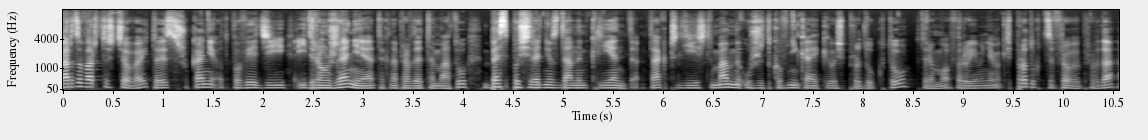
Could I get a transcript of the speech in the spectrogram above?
bardzo wartościowej, to jest szukanie odpowiedzi i drążenie tak naprawdę tematu bezpośrednio z danym klientem, tak? Czyli jeśli mamy użytkownika jakiegoś produktu, któremu oferujemy oferujemy, nie wiem, jakiś produkt cyfrowy, prawda?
